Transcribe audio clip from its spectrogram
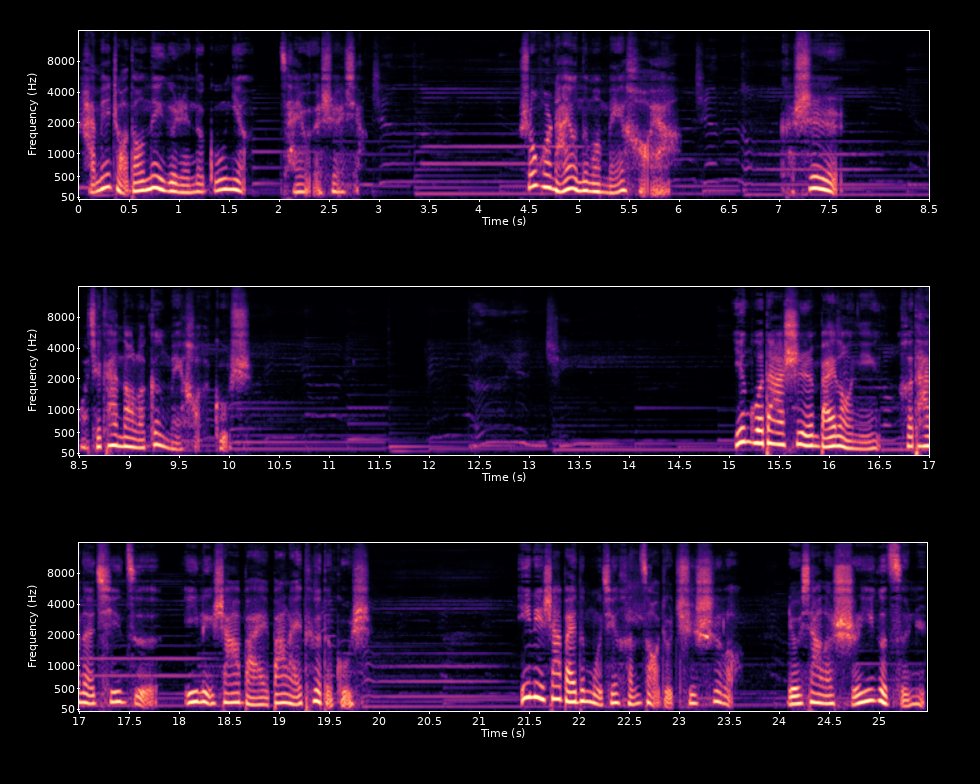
还没找到那个人的姑娘才有的设想。生活哪有那么美好呀？可是，我却看到了更美好的故事。英国大诗人白朗宁和他的妻子伊丽莎白·巴莱特的故事。伊丽莎白的母亲很早就去世了，留下了十一个子女。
